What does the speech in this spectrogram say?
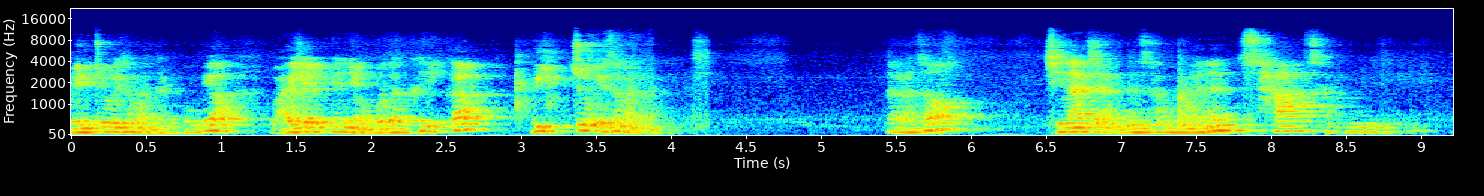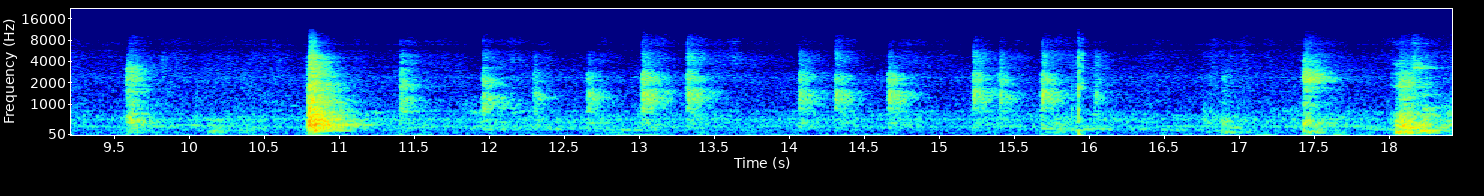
왼쪽에서 만날 거고요. y절편이 0보다 크니까 위쪽에서 만나겠지. 따라서 지나지 않는 사분면은 4 사분면이 되겠네요. 됐죠?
